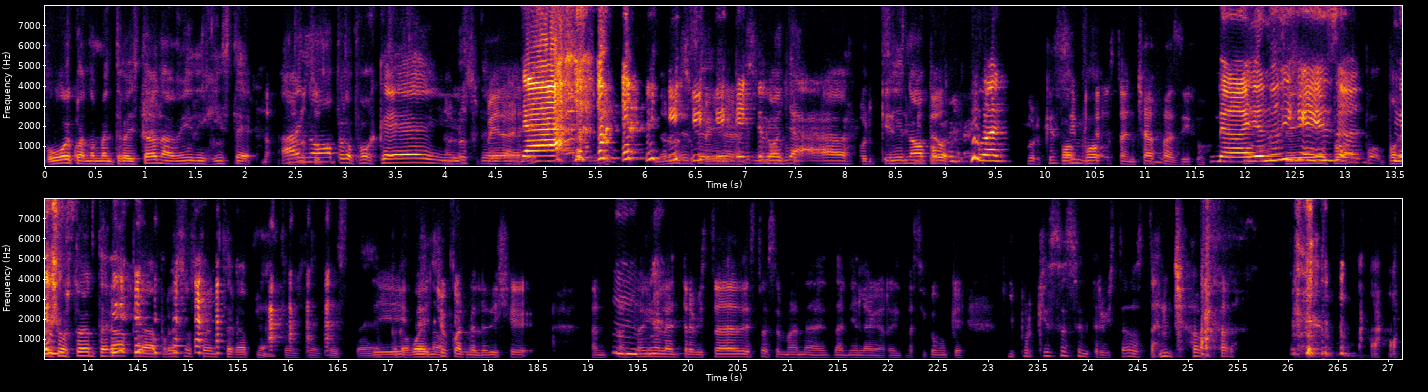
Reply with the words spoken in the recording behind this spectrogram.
Uy, cuando me entrevistaron a mí dijiste, no, no ay no, pero ¿por qué? Y, no lo este, supera, ¿eh? Ya. No lo este, supera. digo, ¿Cómo te- ya. ¿Por qué Sí, no, por, ¿Por qué por- invitados tan chafas? Dijo. No, yo no sí, dije por- eso. Por, por eso estoy en terapia, por eso estoy en terapia. Entonces, este, Sí, pero de bueno, hecho, cuando le dije, Antonio, la entrevistada de esta semana es Daniela Garrido, así como que, ¿y por qué esos entrevistados tan chavos?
